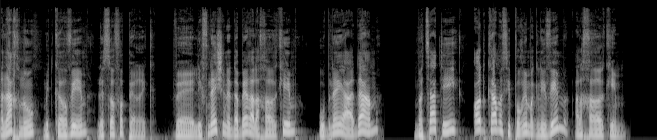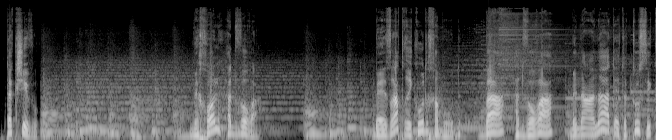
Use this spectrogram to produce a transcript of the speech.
אנחנו מתקרבים לסוף הפרק, ולפני שנדבר על החרקים ובני האדם, מצאתי עוד כמה סיפורים מגניבים על חרקים. תקשיבו. מחול הדבורה בעזרת ריקוד חמוד, בה הדבורה מנענעת את הטוסיק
